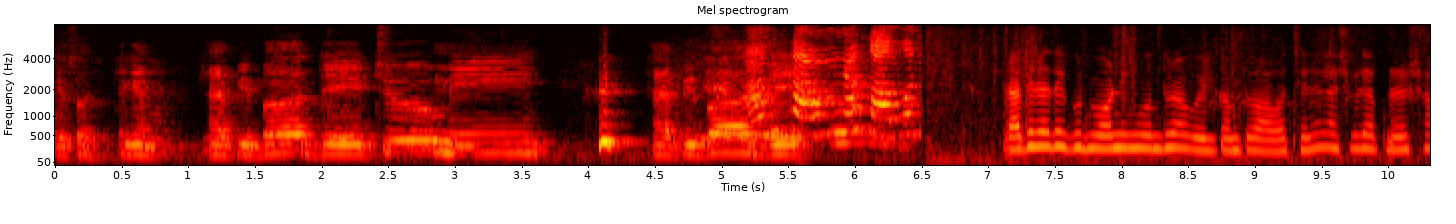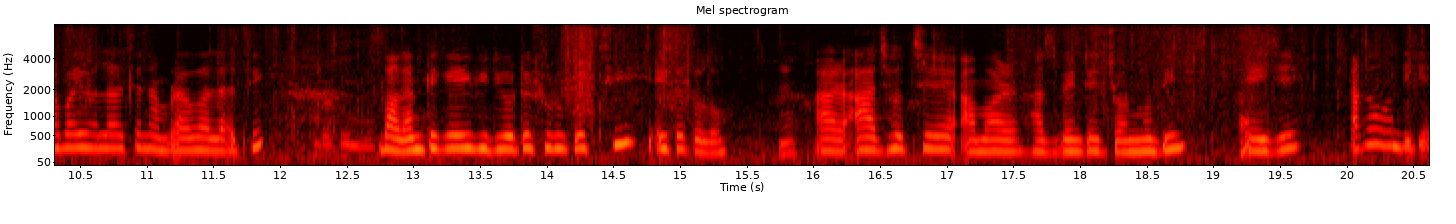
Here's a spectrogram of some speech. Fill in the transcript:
Okay, sorry. Again. Happy birthday to me. Happy birthday. Radhe Radhe good morning বন্ধুরা ওয়েলকাম টু আওয়ার চ্যানেল আশা করি আপনারা সবাই ভালো আছেন আমরাও ভালো আছি। বাগান থেকে এই ভিডিওটা শুরু করছি এইটা তোলো। আর আজ হচ্ছে আমার হাজবেন্ডের জন্মদিন। এই যে টাকা আমার দিকে।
